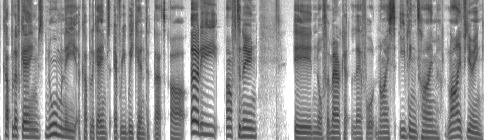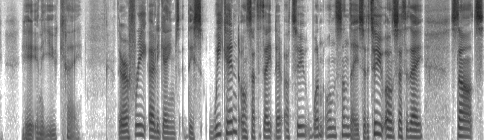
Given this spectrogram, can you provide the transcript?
A couple of games, normally a couple of games every weekend that are early afternoon in North America, therefore, nice evening time live viewing here in the UK. There are three early games this weekend. On Saturday, there are two, one on Sunday. So the two on Saturday starts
